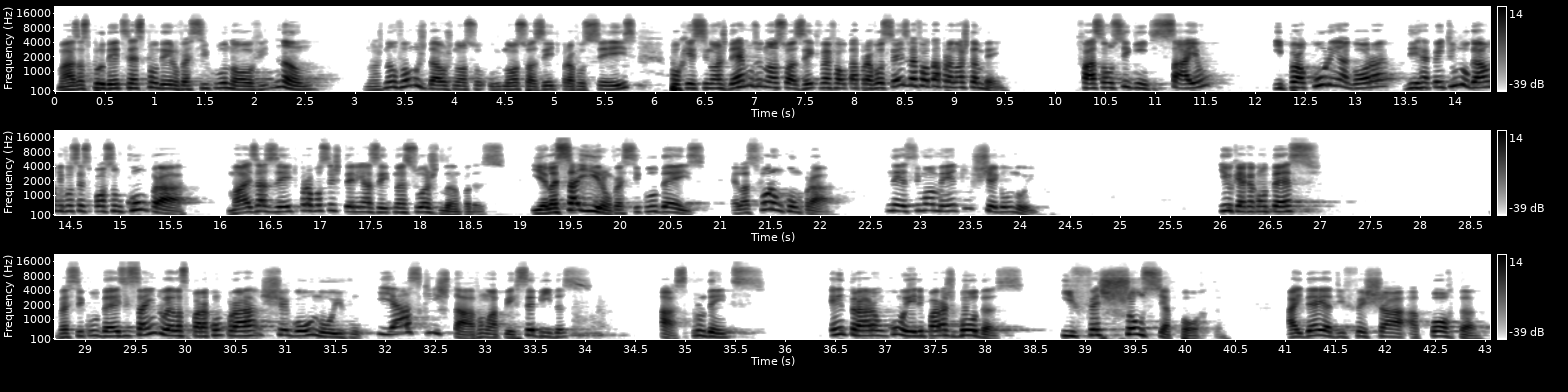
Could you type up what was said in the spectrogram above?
Mas as prudentes responderam, versículo 9: Não, nós não vamos dar nosso, o nosso azeite para vocês, porque se nós dermos o nosso azeite, vai faltar para vocês, vai faltar para nós também. Façam o seguinte: saiam e procurem agora, de repente, um lugar onde vocês possam comprar mais azeite para vocês terem azeite nas suas lâmpadas. E elas saíram, versículo 10. Elas foram comprar. Nesse momento, chega o noivo. E o que é que acontece? Versículo 10: E saindo elas para comprar, chegou o noivo. E as que estavam apercebidas, as prudentes, entraram com ele para as bodas, e fechou-se a porta. A ideia de fechar a porta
